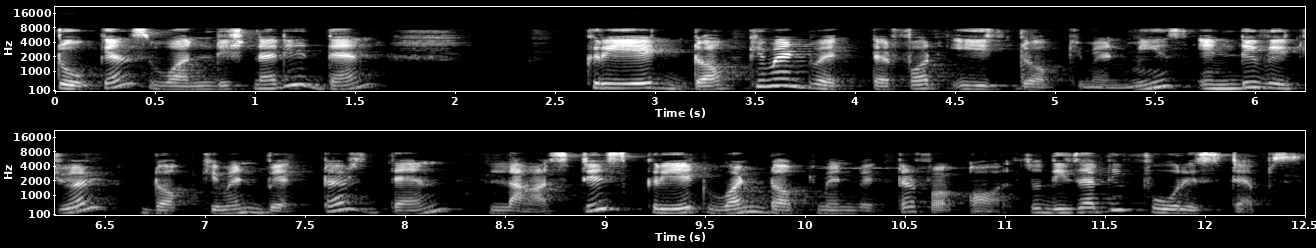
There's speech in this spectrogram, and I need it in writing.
tokens, one dictionary. Then create document vector for each document means individual document vectors then last is create one document vector for all so these are the four steps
